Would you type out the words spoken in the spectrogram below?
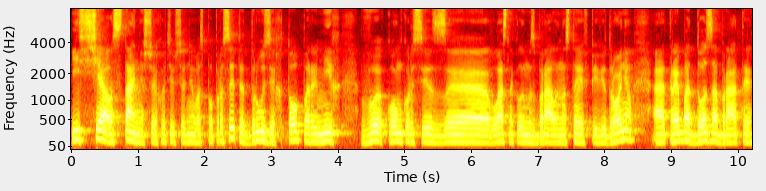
і ще останнє, що я хотів сьогодні вас попросити, друзі, хто переміг в конкурсі з е, власне, коли ми збирали на 100 FPV дронів, е, треба дозабрати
